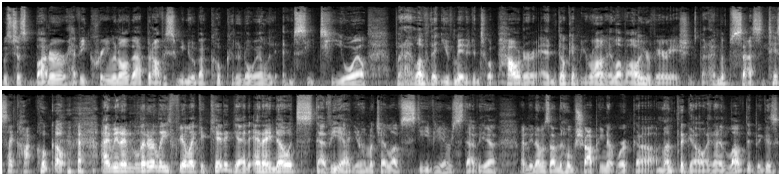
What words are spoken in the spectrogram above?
was just butter, heavy cream, and all that, but obviously we knew about coconut oil and MCT oil. But I love that you've made it into a powder, and don't get me wrong, I love all your variations, but I'm obsessed. It tastes like hot cocoa. I mean, I literally feel like a kid again, and I know it's stevia. You know how much I love stevia or stevia. I mean, I was on the Home Shopping Network uh, a month ago, and I loved it because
